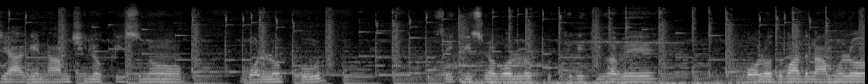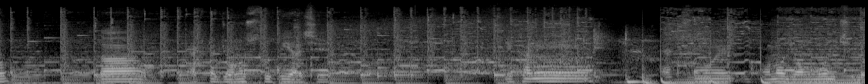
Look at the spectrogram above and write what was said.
যে আগে নাম ছিল কৃষ্ণ বল্লভপুর, সেই কৃষ্ণ বল্লভপুর থেকে কীভাবে বলদমাদ নাম হলো, তা একটা জনশ্রুতি আছে। এখানে একসময় ঘন জঙ্গল ছিল,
